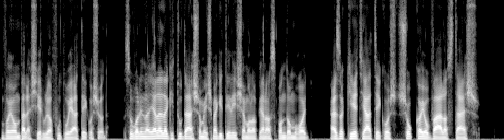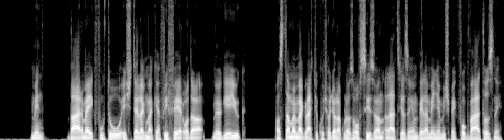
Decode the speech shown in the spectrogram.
vajon belesérül a futójátékosod. Szóval én a jelenlegi tudásom és megítélésem alapján azt mondom, hogy ez a két játékos sokkal jobb választás, mint bármelyik futó, és tényleg McAfee fér oda mögéjük. Aztán majd meglátjuk, hogy hogy alakul az off-season, lehet, hogy az én véleményem is még fog változni.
